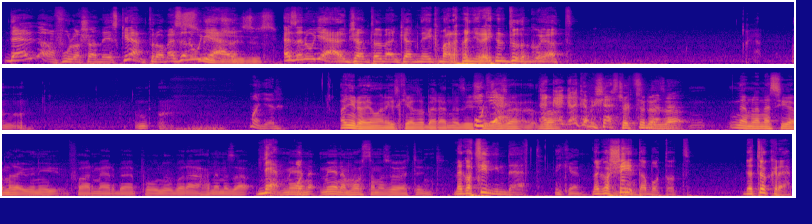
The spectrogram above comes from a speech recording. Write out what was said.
de nagyon fullosan néz ki, nem tudom, ezen úgy Sweet el, Jesus. ezen úgy el gentlemankednék már, amennyire én tudok olyat. Mondjad. Annyira jól néz ki ez a berendezés. Ugye? Ez a, ez a, ne- Nekem is ezt csak tudod, ez a, nem lenne szívem leülni farmerbe, pólóba rá, hanem ez a... Nem, Miért, ott- miért nem hoztam az öltönyt? Meg a cilindert. Igen. Meg a sétabotot. De tökre.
